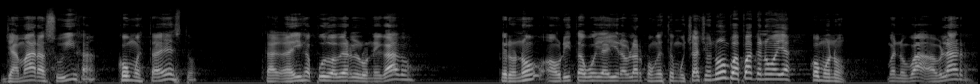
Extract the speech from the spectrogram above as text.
llamar a su hija, ¿cómo está esto? La hija pudo haberlo negado, pero no, ahorita voy a ir a hablar con este muchacho. No, papá, que no vaya. ¿Cómo no? Bueno, va a hablar,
